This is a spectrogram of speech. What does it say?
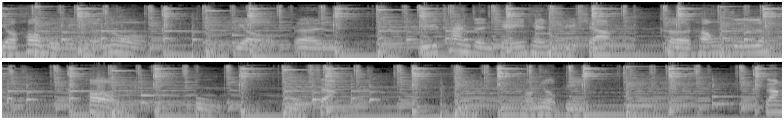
有候补名额。若有人于看诊前一天取消，可通知后补补上。网友 B 浪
